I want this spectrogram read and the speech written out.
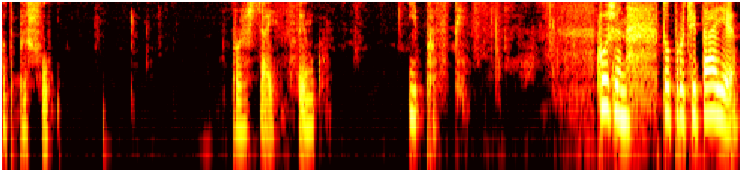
Подпишу. Прощай, синку, і прости. Кожен, хто прочитає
